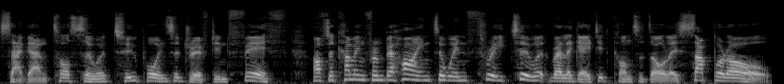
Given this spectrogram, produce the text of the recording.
Sagan Tosu are two points adrift in fifth, after coming from behind to win 3-2 at relegated Consadole Sapporo.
